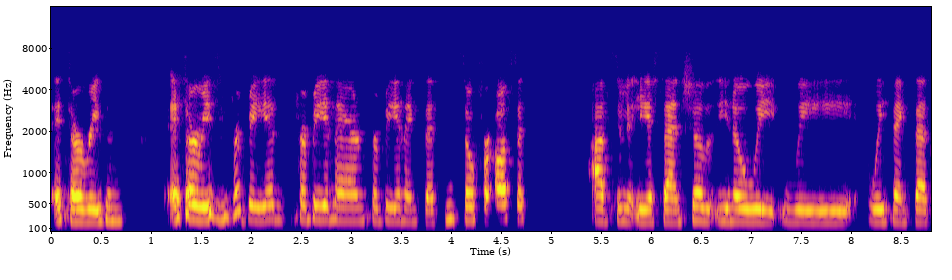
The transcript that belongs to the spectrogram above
it's our reason it's our reason for being for being there and for being existing. So for us it's absolutely essential. You know, we we we think that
